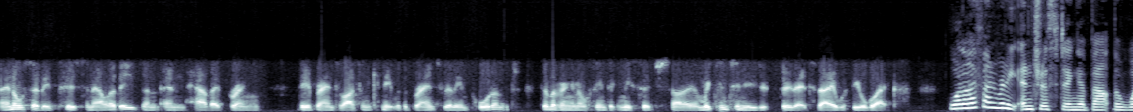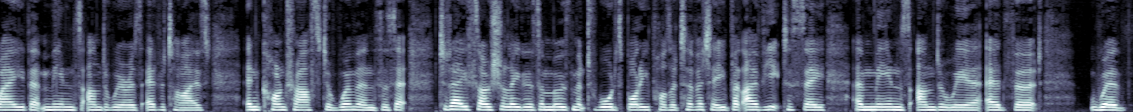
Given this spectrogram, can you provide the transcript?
and also their personalities and, and how they bring their brand to life and connect with the brand is really important, delivering an authentic message. So, and we continue to do that today with the All Blacks. What I find really interesting about the way that men's underwear is advertised in contrast to women's is that today socially there's a movement towards body positivity, but I've yet to see a men's underwear advert with,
